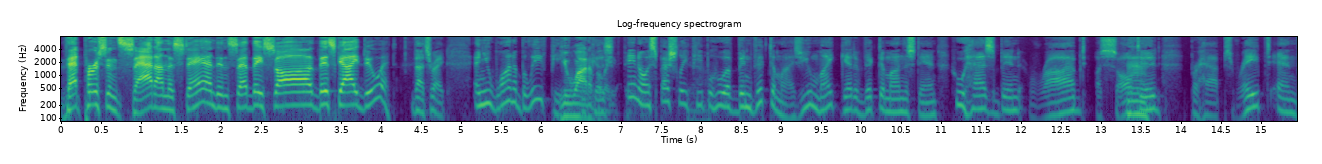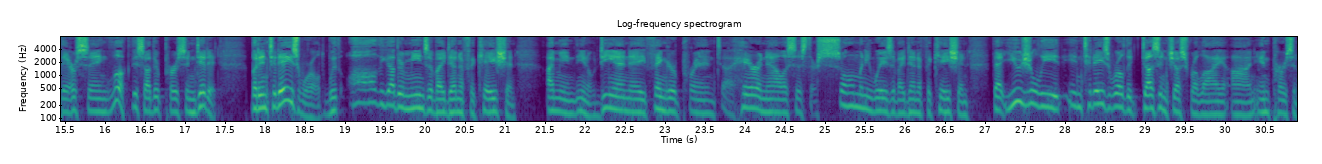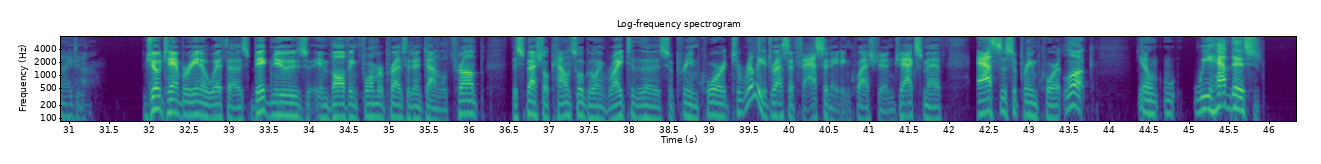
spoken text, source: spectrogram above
that person sat on the stand and said they saw this guy do it. That's right. And you want to believe people. You wanna because, believe You know, especially people who have been victimized. You might get a victim on the stand who has been robbed, assaulted, Hmm. perhaps raped, and they're saying, look, this other person did it. But in today's world, with all the other means of identification, I mean, you know, DNA, fingerprint, uh, hair analysis, there's so many ways of identification that usually in today's world, it doesn't just rely on in person ID. Joe Tamburino with us. Big news involving former President Donald Trump, the special counsel going right to the Supreme Court to really address a fascinating question. Jack Smith asked the Supreme Court, look, you know, we have this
